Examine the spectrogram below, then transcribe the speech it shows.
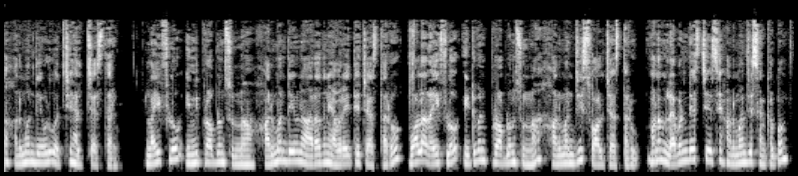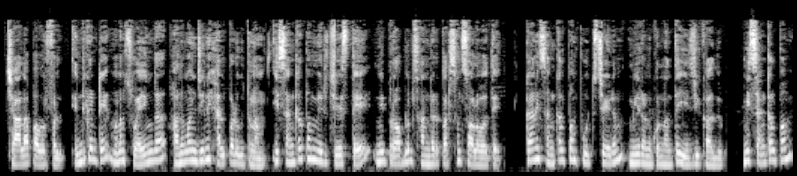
హనుమాన్ దేవుడు వచ్చి హెల్ప్ చేస్తారు. లైఫ్లో ఎన్ని ప్రాబ్లమ్స్ ఉన్నా హనుమాన్ దేవుని ఆరాధన ఎవరైతే చేస్తారో వాళ్ళ లైఫ్లో ఎటువంటి ప్రాబ్లమ్స్ ఉన్నా హనుమాన్ జీ సాల్వ్ చేస్తారు. మనం లెవెన్ డేస్ చేసే హనుమాన్ జీ సంకల్పం చాలా పవర్ఫుల్ ఎందుకంటే మనం స్వయంగా హనుమాన్ జీని హెల్ప్ అడుగుతున్నాం. ఈ సంకల్పం మీరు చేస్తే మీ ప్రాబ్లమ్స్ హండ్రెడ్ పర్సెంట్ సాల్వ్ అవుతాయి. కానీ సంకల్పం పూర్తి చేయడం మీరు అనుకున్నంత ఈజీ కాదు. మీ సంకల్పం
